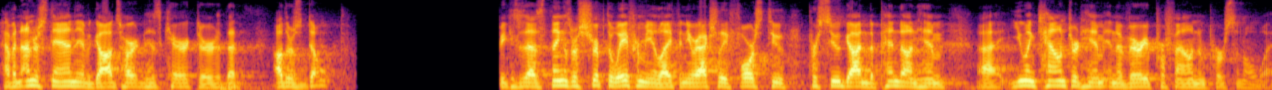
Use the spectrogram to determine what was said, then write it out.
have an understanding of God's heart and his character that others don't. Because as things were stripped away from your life and you were actually forced to pursue God and depend on him, uh, you encountered him in a very profound and personal way.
